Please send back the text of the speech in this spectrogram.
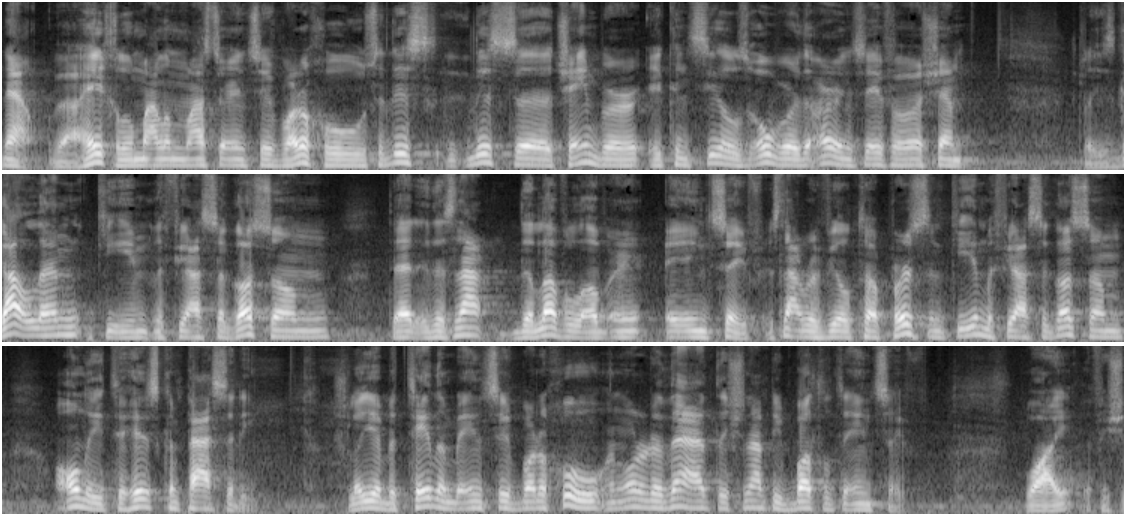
Now, the Malam Master Ainsef Baruch, Hu. so this this uh, chamber it conceals over the Aron Seif of Hashem. That it is not the level of Ein Seif. It's not revealed to a person only to his capacity. In order to that, they should not be bottled to Ein Seif. Why? Because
